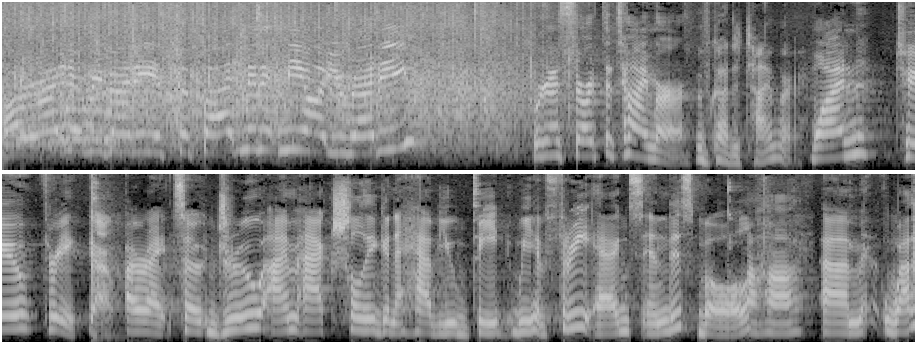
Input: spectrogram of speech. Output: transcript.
All right, everybody, it's the five minute meal. You ready? We're gonna start the timer. We've got a timer. One, two, three, go. All right, so Drew, I'm actually gonna have you beat. We have three eggs in this bowl. Uh huh. Um, while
